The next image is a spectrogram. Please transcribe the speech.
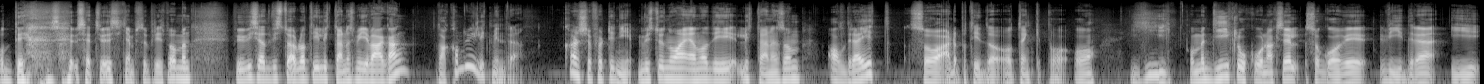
Og det setter vi kjempestor pris på. Men vi vil si at hvis du er blant de lytterne som gir hver gang, da kan du gi litt mindre. Kanskje 49. Men Hvis du nå er en av de lytterne som aldri har gitt, så er det på tide å tenke på å gi. Og med de kloke ordene, Aksel, så går vi videre i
